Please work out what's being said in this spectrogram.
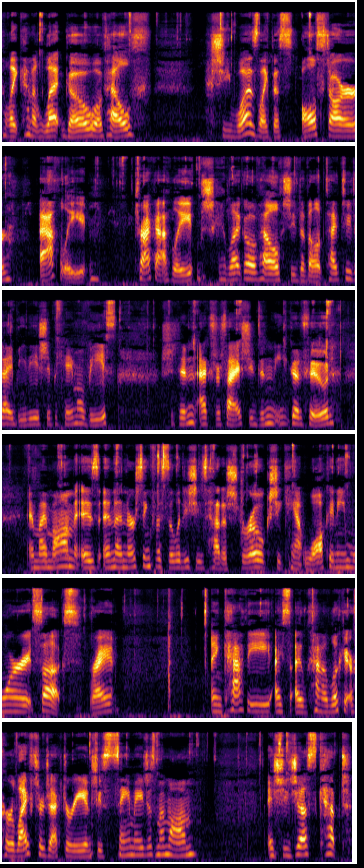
like, kind of let go of health. She was like this all star athlete, track athlete. She let go of health. She developed type 2 diabetes. She became obese. She didn't exercise. She didn't eat good food. And my mom is in a nursing facility. She's had a stroke. She can't walk anymore. It sucks, right? And Kathy, I, I kind of look at her life trajectory, and she's the same age as my mom. And she just kept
